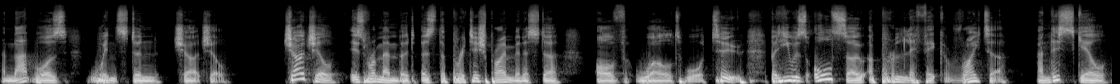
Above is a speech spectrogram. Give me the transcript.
and that was Winston Churchill. Churchill is remembered as the British Prime Minister of World War II, but he was also a prolific writer and this skill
